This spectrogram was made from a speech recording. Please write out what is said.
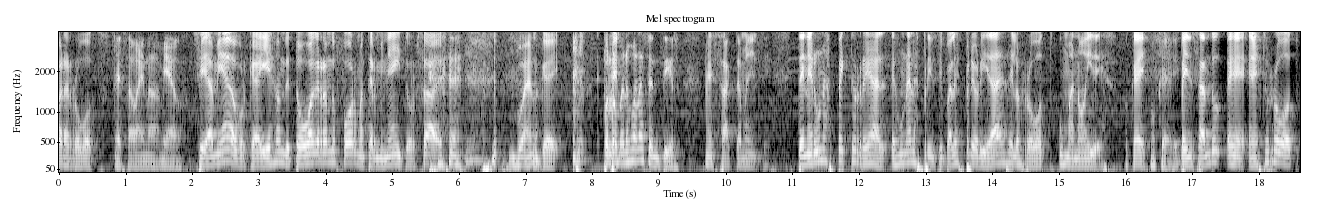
para robots. Esa vaina da miedo. Sí da miedo porque ahí es donde todo va agarrando forma, Terminator, ¿sabes? Bueno, ok. por lo Ten- menos van a sentir. Exactamente. Tener un aspecto real es una de las principales prioridades de los robots humanoides, ¿ok? Ok. Pensando eh, en estos robots,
